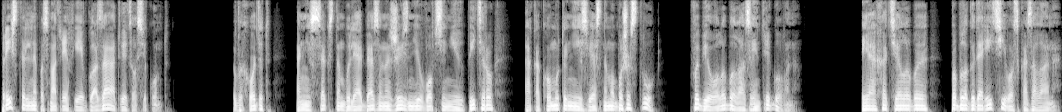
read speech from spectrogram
пристально посмотрев ей в глаза, ответил секунд. Выходит, они с Секстом были обязаны жизнью вовсе не Юпитеру, а какому-то неизвестному божеству. Фабиола была заинтригована. «Я хотела бы поблагодарить его», — сказала она.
